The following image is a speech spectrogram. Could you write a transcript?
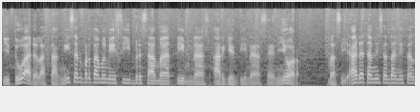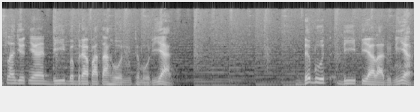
Itu adalah tangisan pertama Messi bersama timnas Argentina senior. Masih ada tangisan-tangisan selanjutnya di beberapa tahun kemudian debut di Piala Dunia.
